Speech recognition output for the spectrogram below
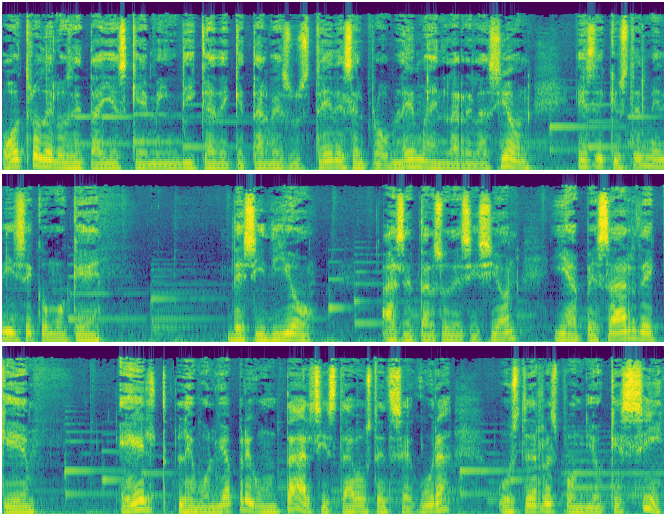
otro de los detalles que me indica de que tal vez usted es el problema en la relación es de que usted me dice como que decidió aceptar su decisión y a pesar de que él le volvió a preguntar si estaba usted segura, usted respondió que sí,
